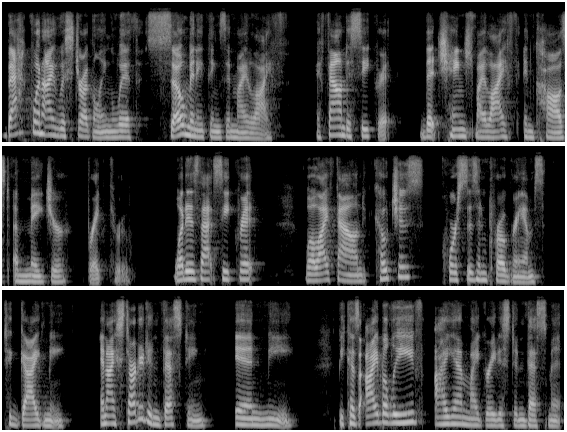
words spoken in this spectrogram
Back when I was struggling with so many things in my life, I found a secret that changed my life and caused a major breakthrough. What is that secret? Well, I found coaches, courses, and programs to guide me. And I started investing in me because I believe I am my greatest investment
